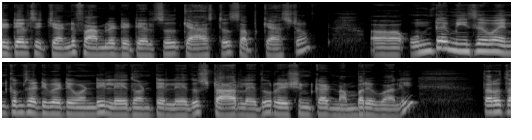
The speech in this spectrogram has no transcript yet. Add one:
డీటెయిల్స్ ఇచ్చేయండి. Family details caste sub caste ఉంటే మీ సేవ ఇన్కమ్ సర్టిఫికేట్ ఇవ్వండి. లేదు అంటే లేదు. స్టార్ లేదు. రేషన్ కార్డ్ నంబర్ ఇవ్వాలి. తర్వాత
